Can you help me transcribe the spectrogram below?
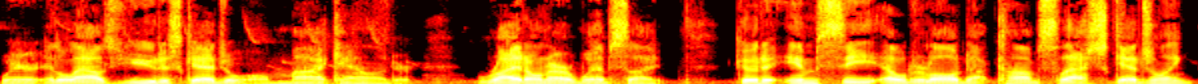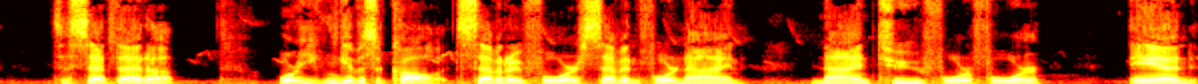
where it allows you to schedule on my calendar right on our website. Go to mcelderlaw.com slash scheduling to set that up, or you can give us a call at 704 749 9244. And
